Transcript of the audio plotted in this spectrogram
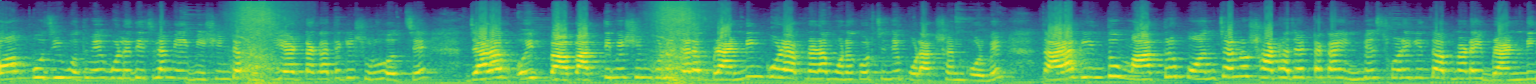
কম পুঁজি প্রথমে বলে দিয়েছিলাম এই মেশিনটা পঁচিশ হাজার টাকা থেকে শুরু হচ্ছে। যারা ওই পাত্তি মেশিনগুলো যারা ব্র্যান্ডিং করে আপনারা মনে করছেন যে প্রোডাকশন করবেন তারা কিন্তু মাত্র পঞ্চান্ন ষাট হাজার টাকা ইনভেস্ট করে কিন্তু আপনারা এই ব্র্যান্ডিং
